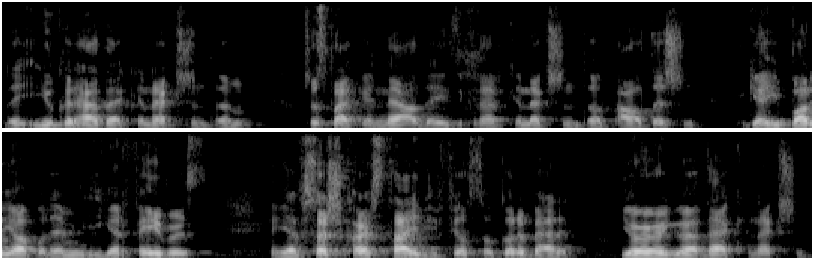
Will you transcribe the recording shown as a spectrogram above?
That you could have that connection to him, just like in nowadays you could have connection to a politician. You get you buddy up with him, you get favors, and you have such kars taif. You feel so good about it. You're you have that connection.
